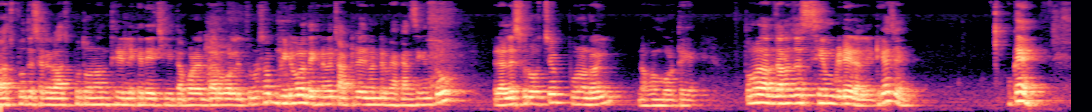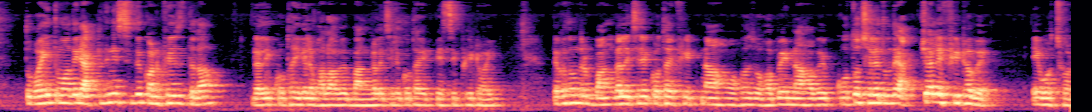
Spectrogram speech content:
রাজপুতের সেটা রাজপুত ওনান থ্রি লিখে দিয়েছি, তারপরে গারওয়ালে তোমরা সব ভিডিওগুলো দেখে নেবে, চারটে রেজিমেন্টের ভ্যাকান্সি কিন্তু র্যালি শুরু হচ্ছে পনেরোই নভেম্বর থেকে। তোমরা জানো যে সেম ডেটে র্যালি ঠিক আছে? ওকে তো ভাই, তোমাদের একটা জিনিস শুধু কনফিউজ দাদা র্যালি কোথায় গেলে ভালো হবে বাঙালি ছেলে কোথায় বেশি ফিট হয়? দেখো, তোমাদের বাঙালি ছেলে কোথায় ফিট না হবে না হবে, কত ছেলে তোমাদের অ্যাকচুয়ালি ফিট হবে এই বছর,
